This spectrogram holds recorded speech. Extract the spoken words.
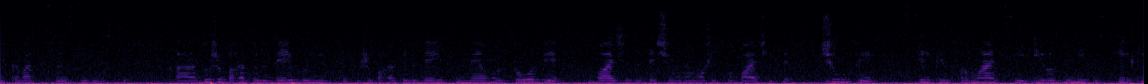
відкривати свої здібності. Дуже багато людей боїться, дуже багато людей не готові бачити те, що вони можуть побачити, чути стільки інформації і розуміти стільки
